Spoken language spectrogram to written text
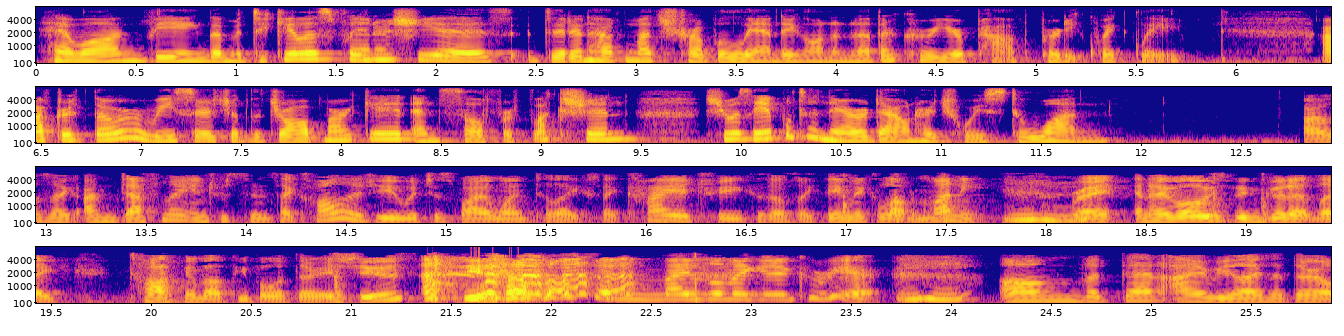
Hewon, being the meticulous planner she is, didn't have much trouble landing on another career path pretty quickly. After thorough research of the job market and self reflection, she was able to narrow down her choice to one. I was like, I'm definitely interested in psychology, which is why I went to like psychiatry because I was like, they make a lot of money, Mm-hmm. right? And I've always been good at like talking about people with their issues, you know, so might as well make it a career. Mm-hmm. Um, but then I realized that there are a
